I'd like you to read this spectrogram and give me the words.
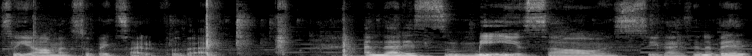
So yeah, I'm super excited for that. And that is me, so see you guys in a bit.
